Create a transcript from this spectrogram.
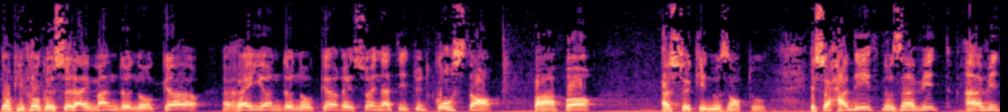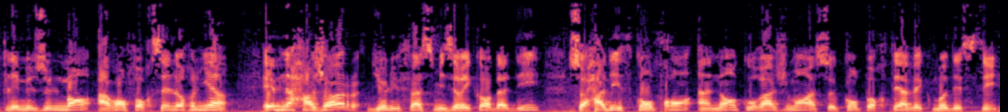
Donc il faut que cela émane de nos cœurs, rayonne de nos cœurs et soit une attitude constante par rapport à ceux qui nous entourent. Et ce hadith nous invite, invite les musulmans à renforcer leurs liens. Ibn Hajar, Dieu lui fasse miséricorde, a dit, ce hadith comprend un encouragement à se comporter avec modestie.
